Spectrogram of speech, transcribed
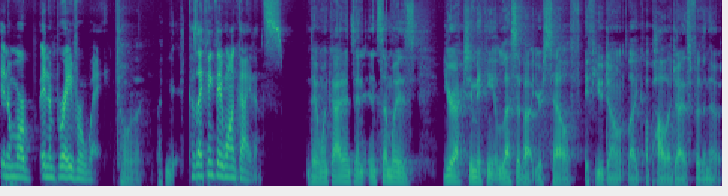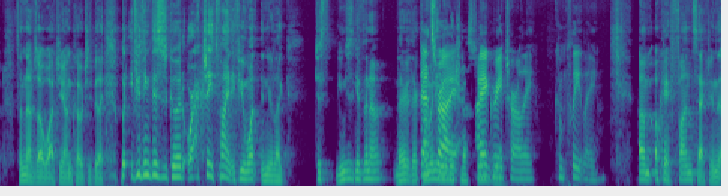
a in a more in a braver way Totally. I because I think they want guidance. they want guidance, and in some ways, you're actually making it less about yourself if you don't like apologize for the note. Sometimes I'll watch young coaches be like, "But if you think this is good, or actually it's fine, if you want," and you're like, "Just you can just give the note. They're they're coming That's to you. They right. trust you." I agree, Yeah. Charlie, completely. Um, okay, fun section.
